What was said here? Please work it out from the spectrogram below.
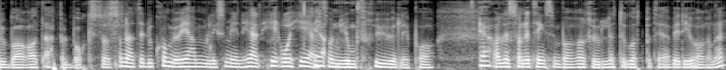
du bare har hatt Apple-box. Sånn at du kom jo hjem liksom i en helt, he, og helt Ja. sånn jomfruelig på Ja. alle sånne ting som bare har rullet og gått på TV de årene.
